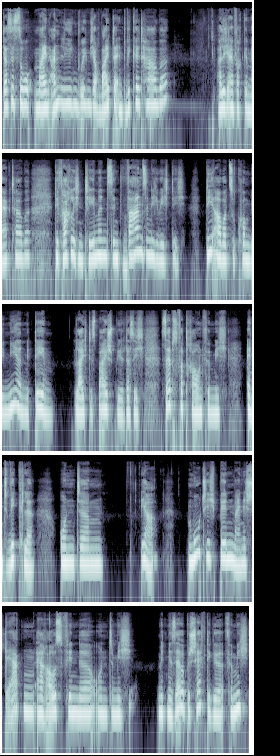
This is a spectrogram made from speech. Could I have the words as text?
das ist so mein Anliegen, wo ich mich auch weiterentwickelt habe, weil ich einfach gemerkt habe, die fachlichen Themen sind wahnsinnig wichtig. Die aber zu kombinieren mit dem, leichtes Beispiel, dass ich Selbstvertrauen für mich entwickle und ähm, ja, mutig bin, meine Stärken herausfinde und mich mit mir selber beschäftige, für mich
